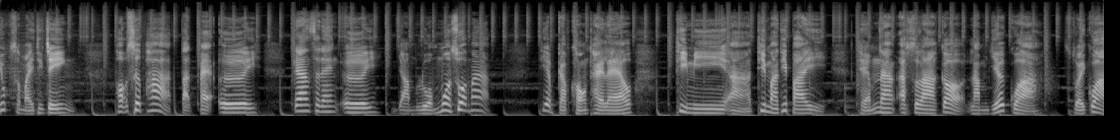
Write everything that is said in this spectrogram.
ยุคสมัยจริง ๆ เพราะเสื้อผ้าตัดแปะเอ่ยการแสดงเอ่ยยำรวมมั่วซั่วมาก เทียบกับของไทยแล้วที่มีอ่าที่มาที่ไป แถมนางอัปสราก็ลำเยอะกว่า สวยกว่า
